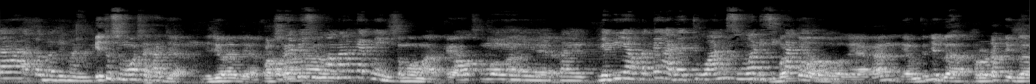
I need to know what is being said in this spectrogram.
kah atau bagaimana? Itu semua saya hajar, jujur aja. Oh berarti Personal, semua market nih? semua market, Oke, market. baik. Jadi yang penting ada cuan semua disikat ya? Betul ya kan. Yang penting juga produk juga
